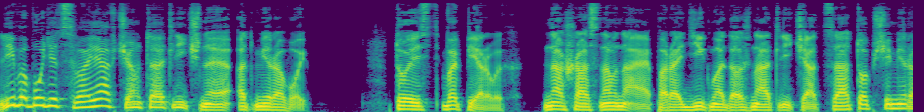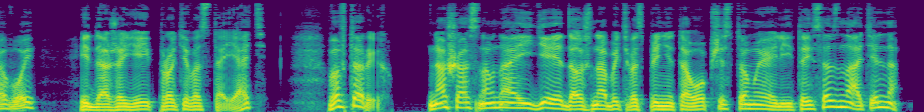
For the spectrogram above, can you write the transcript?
либо будет своя в чем-то отличная от мировой. То есть, во-первых, наша основная парадигма должна отличаться от общемировой и даже ей противостоять. Во-вторых, наша основная идея должна быть воспринята обществом и элитой сознательно –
